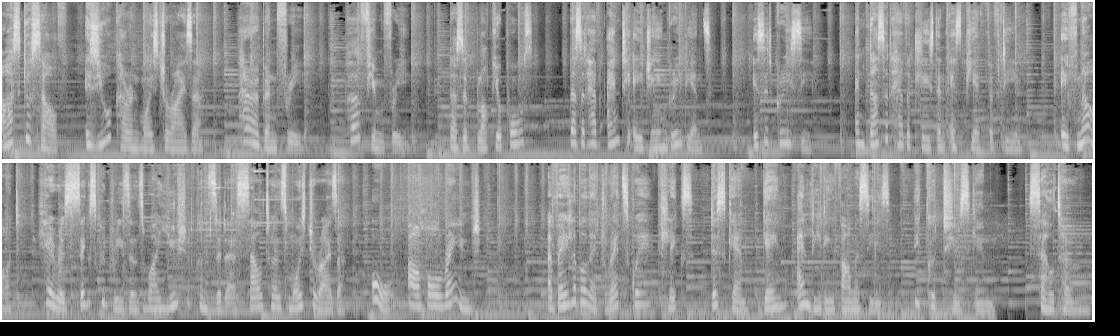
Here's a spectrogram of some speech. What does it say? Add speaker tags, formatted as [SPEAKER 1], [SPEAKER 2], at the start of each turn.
[SPEAKER 1] Ask yourself, is your current moisturizer paraben-free, perfume-free? Does it block your pores? Does it have anti-aging ingredients? Is it greasy? And does it have at least an SPF 15? If not, here is 6 good reasons why you should consider Celltone's moisturizer or our whole range. Available at Red Square, Clicks, Dis-Chem, Game and leading pharmacies. Be good to your skin. Celltone.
